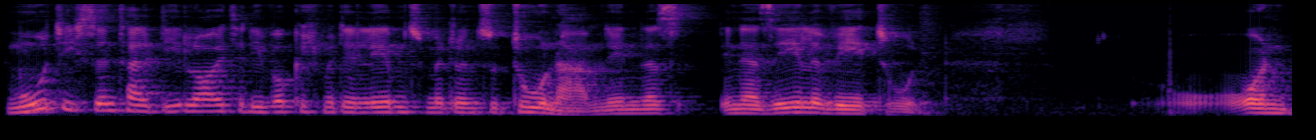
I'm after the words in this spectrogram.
mutig sind halt die Leute, die wirklich mit den Lebensmitteln zu tun haben, denen das in der Seele wehtun. Und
